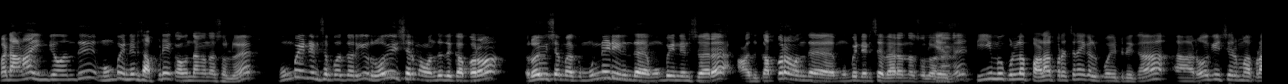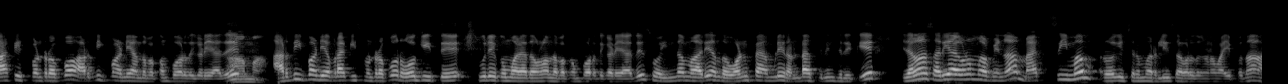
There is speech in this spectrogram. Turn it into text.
பட் ஆனா இங்க வந்து மும்பை இந்தியன்ஸ் அப்படியே கவுந்தாங்கன்னு தான் சொல்லுவேன். மும்பை இந்தியன்ஸை பொறுத்த வரைக்கும் ரோஹித் சர்மா வந்ததுக்கு அப்புறம் ரோஹித் சர்மாக்கு முன்னாடி இருந்த மும்பை இந்தியன்ஸ் வேற அதுக்கப்புறம் வந்த மும்பை இந்தியன்ஸே வேற தான் சொல்லுவேன் நானு. டீமுக்குள்ள பல பிரச்சனைகள் போயிட்டு இருக்கான் ரோஹித் சர்மா பிராக்டிஸ் பண்றப்போ ஹர்திக் பாண்டியா அந்த பக்கம் போறது கிடையாது. ஹர்திக் பாண்டியா பிராக்டிஸ் பண்றப்போ ரோஹித் சூரியகுமார் யாதவ்லாம் அந்த பக்கம் போறது கிடையாது. சோ இந்த மாதிரி அந்த ஒன் ஃபேமிலி ரெண்டா பிரிஞ்சிருக்கு. இதெல்லாம் சரியாகணும் அப்படின்னா மேக்ஸிமம் ரோஹித் சர்மா ரிலீஸ் ஆகிறதுக்கான வாய்ப்பு தான்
